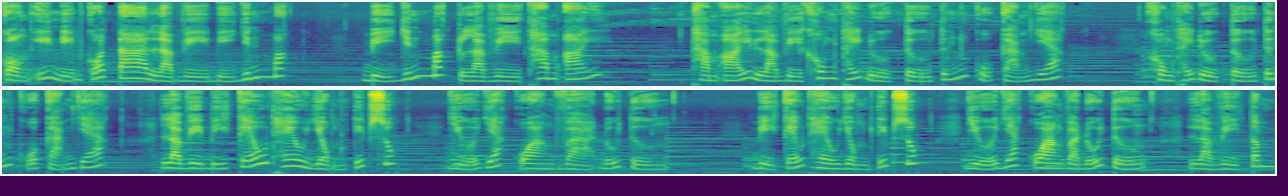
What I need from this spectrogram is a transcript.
Còn ý niệm có ta là vì bị dính mắc. Bị dính mắc là vì tham ái. Tham ái là vì không thấy được tự tính của cảm giác. Không thấy được tự tính của cảm giác là vì bị kéo theo dòng tiếp xúc giữa giác quan và đối tượng. Bị kéo theo dòng tiếp xúc giữa giác quan và đối tượng là vì tâm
